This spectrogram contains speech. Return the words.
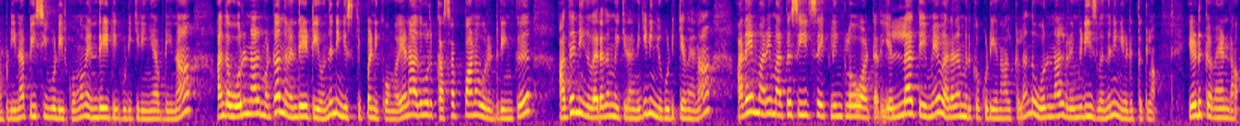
அப்படின்னா பிசிஓடி இருக்கவங்க வெந்தய டீ குடிக்கிறீங்க அப்படின்னா அந்த ஒரு நாள் மட்டும் அந்த வெந்தய டீயை வந்து நீங்கள் ஸ்கிப் பண்ணிக்கோங்க. ஏன்னா அது ஒரு கசப்பான ஒரு ட்ரிங்க்கு அதை நீங்கள் விரதம் வைக்கிற அன்றைக்கி நீங்கள் குடிக்க வேணாம். அதே மாதிரி மற்ற சீட் சைக்கிளிங் க்ளோ வாட்டர் எல்லாத்தையுமே விரதம் இருக்கக்கூடிய நாட்களில் அந்த ஒரு நாள் ரெமிடிஸ் வந்து நீங்கள் எடுத்துக்கலாம். எடுக்க வேண்டாம்.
